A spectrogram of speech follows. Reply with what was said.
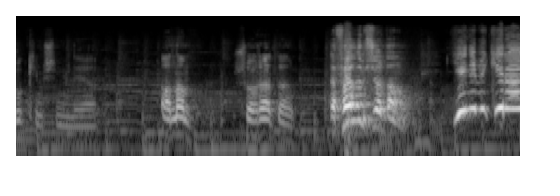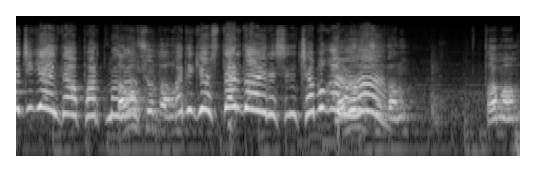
Bu kim şimdi ya? Anam, Şöhret Hanım. Efendim Şırdanım. Yeni bir kiracı geldi apartmana. Tamam Şırdanım. Hadi göster dairesini çabuk ama Geliyorum ha. Şırdanım. Tamam.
